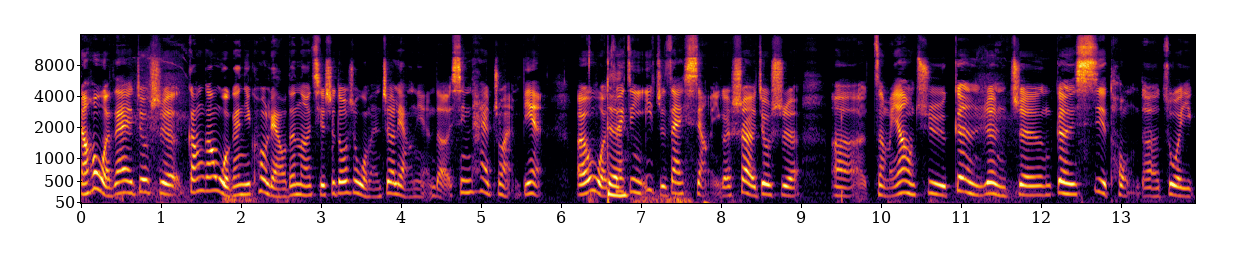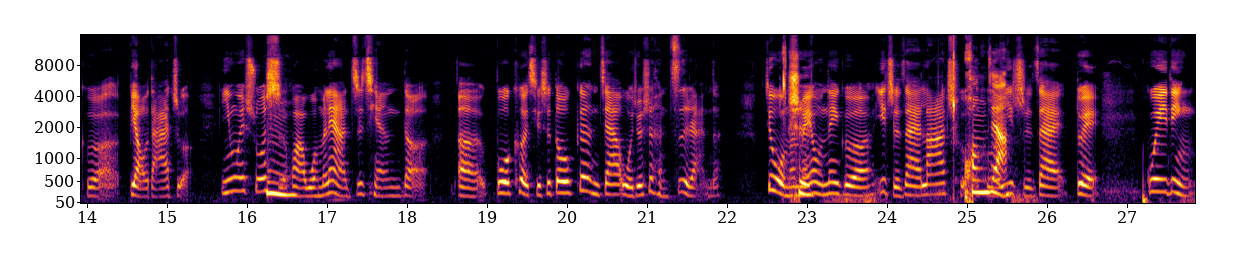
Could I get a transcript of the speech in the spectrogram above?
然后我在就是刚刚我跟尼寇聊的呢，其实都是我们这两年的心态转变。而我最近一直在想一个事儿，就是呃，怎么样去更认真、更系统的做一个表达者。因为说实话，我们俩之前的呃播客其实都更加，我觉得是很自然的，就我们没有那个一直在拉扯框架，一直在对规定。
